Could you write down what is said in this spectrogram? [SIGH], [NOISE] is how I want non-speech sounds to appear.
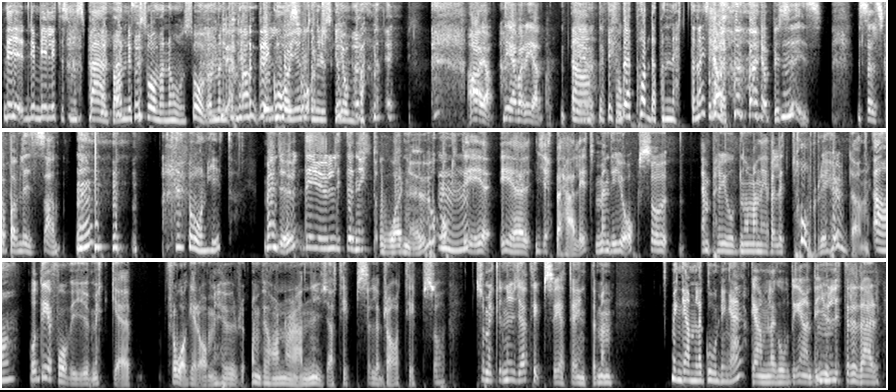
Det, det blir lite som en spädbarn, du får sova när hon sover, men det, [LAUGHS] Ja, det, det går ju inte svårt. när du ska jobba. Ja, ja, det var det. det, Ja, det vi får börja podda på nätterna istället. [LAUGHS] ja, precis. Med sällskap av Lisa. Mm. [LAUGHS] Kanske hon hit. Men du, det är ju lite nytt år nu och Mm. det är jättehärligt, men det är ju också en period när man är väldigt torr i huden. Ja. Och det får vi ju mycket frågor om, hur, om vi har några nya tips eller bra tips. Och så mycket nya tips vet jag inte, men Min gamla godingar. gamla godingar, det är ju Mm. lite det där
